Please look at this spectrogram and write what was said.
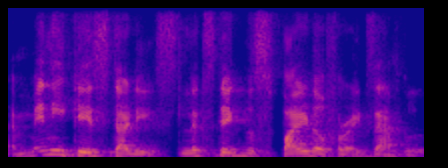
and many case studies. Let's take the spider, for example.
